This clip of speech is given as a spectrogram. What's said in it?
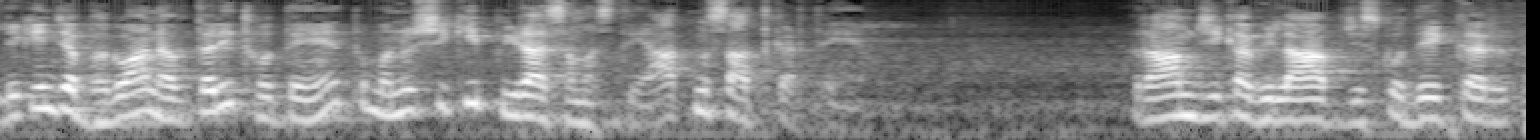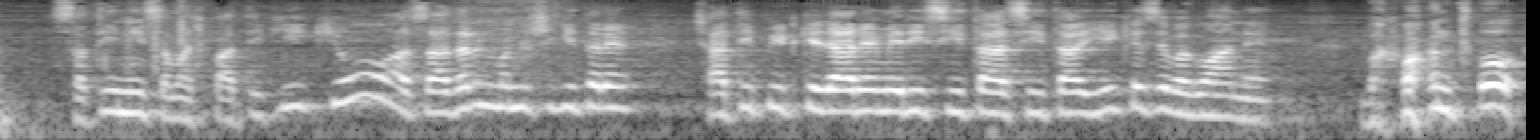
लेकिन जब भगवान अवतरित होते हैं तो मनुष्य की पीड़ा समझते हैं, आत्मसात करते हैं। राम जी का विलाप जिसको देखकर सती नहीं समझ पाती कि क्यों असाधारण मनुष्य की तरह छाती पीट के जा रहे हैं, मेरी सीता सीता, ये कैसे भगवान है? भगवान तो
